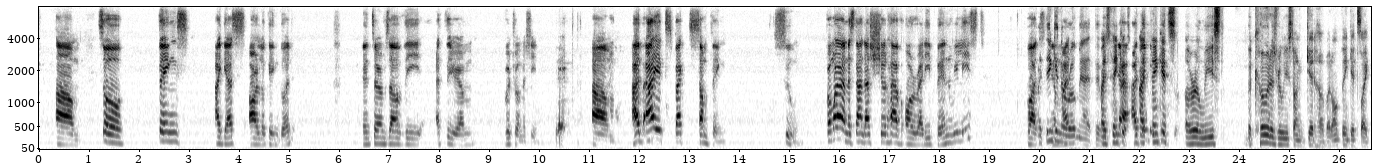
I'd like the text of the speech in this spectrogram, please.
um, so things, I guess, are looking good in terms of the Ethereum virtual machine. Um, I, I expect something soon. From what I understand, that should have already been released. But I think in the roadmap, I think yeah, I think, I think it's a released the code is released on GitHub. I don't think it's like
